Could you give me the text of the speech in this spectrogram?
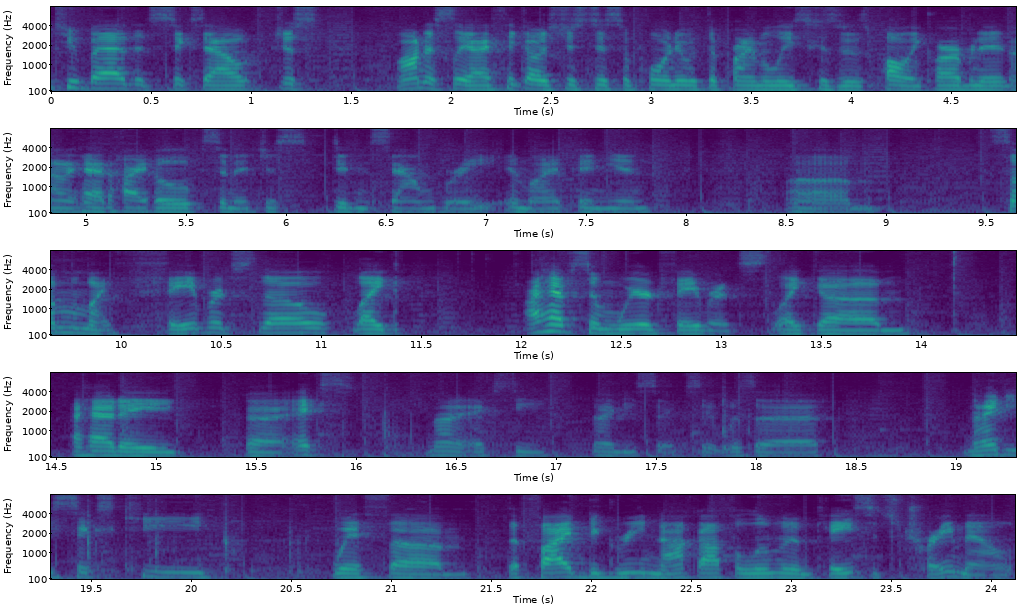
too bad that sticks out. Just, honestly, I think I was just disappointed with the Prime Elise because it was polycarbonate and I had high hopes and it just didn't sound great, in my opinion. Um, some of my favorites, though, like, I have some weird favorites. Like, um, I had a uh, X, not an XD96, it was a 96 key with um, the 5 degree knockoff aluminum case. It's tray mount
